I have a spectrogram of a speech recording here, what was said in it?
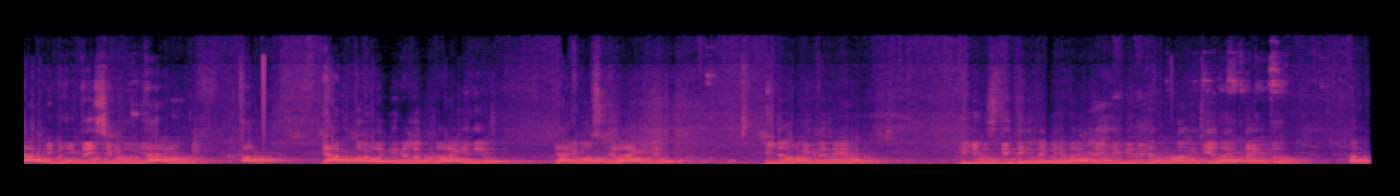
ಯಾರು ನಿಮ್ಮ ಹಿತೈಷಿಗಳು? ಯಾರು? ಯಾರು ಪರವಾಗಿ ಕೂಡ ಆಗಿದೆ. ಯಾರಿಗೋಸ್ಕರ ಆಗಿದೆ? ಇಲ್ಲದೆ ಹೋಗಿದ್ದರೆ ಇಲ್ಲಿನ ಸ್ಥಿತಿಗತಿಗಳು ಏನಾಗ್ತಾ ಇತ್ತು ಇದ್ದೀವಿ ಜನರ ಬದುಕು ಏನಾಗ್ತಾ ಇತ್ತು? ಅಂತ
